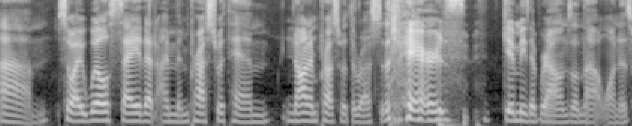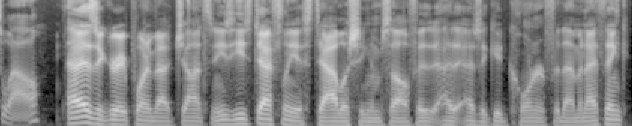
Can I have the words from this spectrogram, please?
Um, so I will say that I'm impressed with him. Not impressed with the rest of the Bears. Give me the Browns on that one as well. That is a great point about Johnson. He's he's definitely establishing himself as as a good corner for them. And I think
